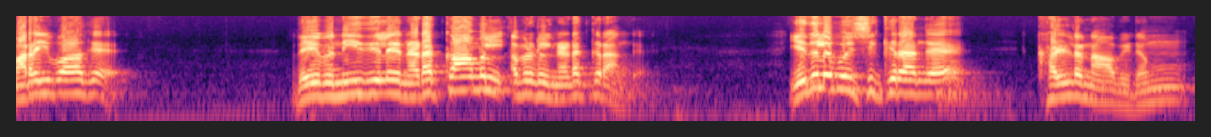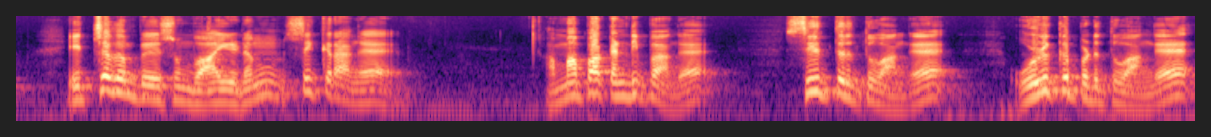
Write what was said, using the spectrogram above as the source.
மறைவாக தெய்வ நீதியிலே நடக்காமல் அவர்கள் நடக்கிறாங்க. எதில் போய் சிக்கிறாங்க? கள்ளனாவிடம் இச்சகம் பேசும் வாயிடம் சிக்கிறாங்க. அம்மா அப்பா கண்டிப்பாங்க. சீர்திருத்துவாங்க ஒழுக்கப்படுத்துவாங்க.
